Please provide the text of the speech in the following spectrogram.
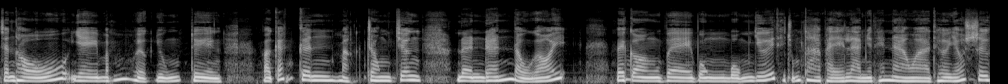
tranh thủ dây bấm huyệt dũng tuyền và các kinh mặt trong chân lên đến đầu gối. Vậy còn về vùng bụng dưới thì chúng ta phải làm như thế nào à thưa giáo sư?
